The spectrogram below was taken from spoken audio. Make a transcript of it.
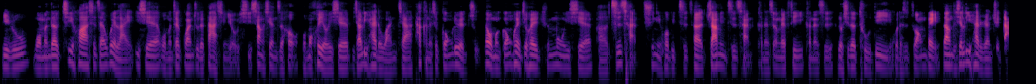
比如，我们的计划是在未来一些我们在关注的大型游戏上线之后，我们会有一些比较厉害的玩家，他可能是攻略组，那我们工会就会去募一些呃资产，虚拟货币资呃加密资产，可能是 NFT，可能是游戏的土地或者是装备，让这些厉害的人去打，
